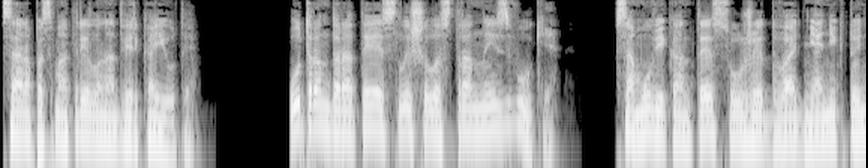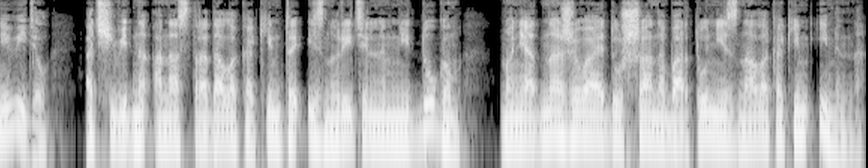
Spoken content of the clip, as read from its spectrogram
Сара посмотрела на дверь каюты. Утром Доротея слышала странные звуки. Саму виконтессу уже два дня никто не видел. Очевидно, она страдала каким-то изнурительным недугом, но ни одна живая душа на борту не знала, каким именно.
